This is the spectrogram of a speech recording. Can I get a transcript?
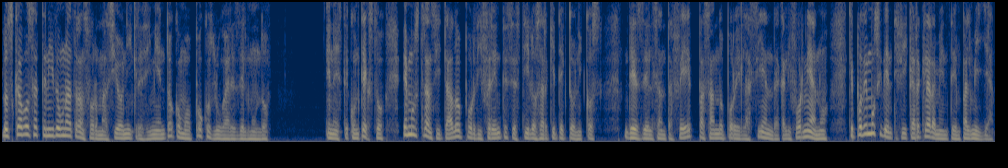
Los Cabos ha tenido una transformación y crecimiento como pocos lugares del mundo. En este contexto, hemos transitado por diferentes estilos arquitectónicos, desde el Santa Fe pasando por el Hacienda californiano, que podemos identificar claramente en Palmilla.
